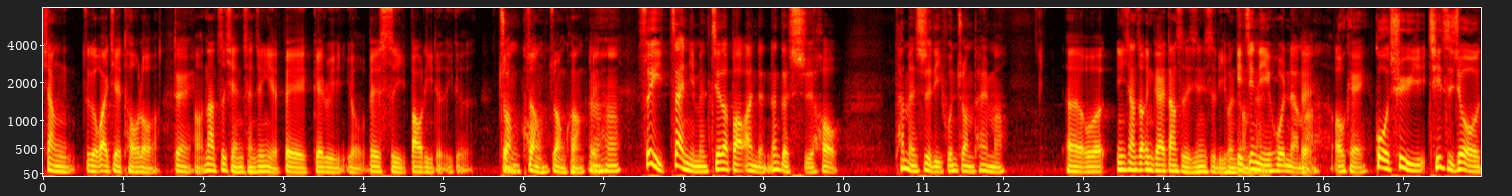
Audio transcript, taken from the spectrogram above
向这个外界透露，对，哦，那之前曾经也被 Gary 有被施以暴力的一个状况。状况，对，嗯，所以在你们接到报案的那个时候，他们是离婚状态吗？呃，我印象中应该当时已经是离婚，已经离婚了嘛？OK，过去妻子就有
